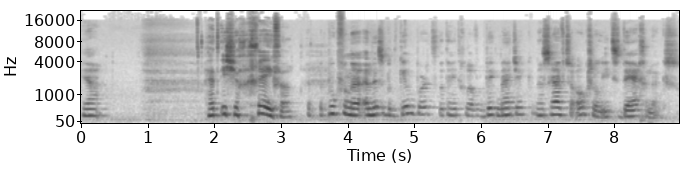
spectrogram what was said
ja. Het is je gegeven. Het, het boek van eh, Elizabeth Gilbert, dat heet geloof ik Big Magic, daar schrijft ze ook zoiets dergelijks.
